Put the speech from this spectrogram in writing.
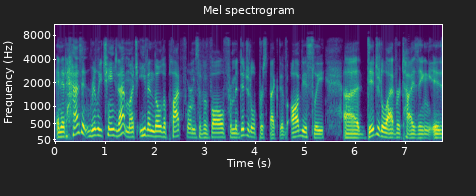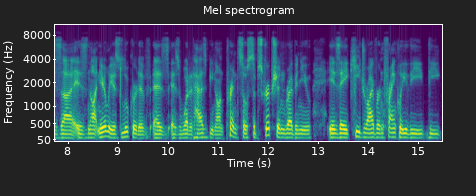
And it hasn't really changed that much, even though the platforms have evolved from a digital perspective. Obviously, uh, digital advertising is uh, is not nearly as lucrative as as what it has been on print. So subscription revenue is a key driver, and frankly, the the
